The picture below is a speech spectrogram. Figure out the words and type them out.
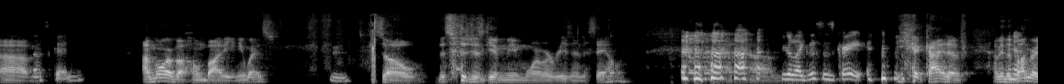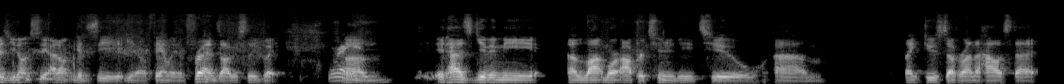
Um, That's good. I'm more of a homebody, anyways. Hmm. So this is just giving me more of a reason to stay home. Um, You're like, this is great. Yeah, kind of. I mean, the bummer is you don't see. I don't get to see you know family and friends, obviously, but right. um, it has given me a lot more opportunity to um, like do stuff around the house that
